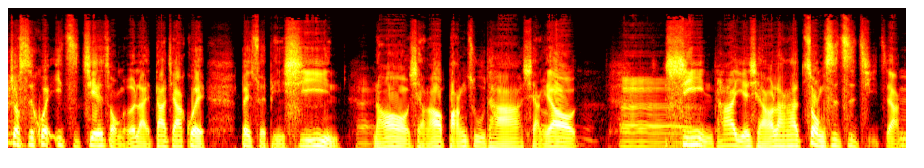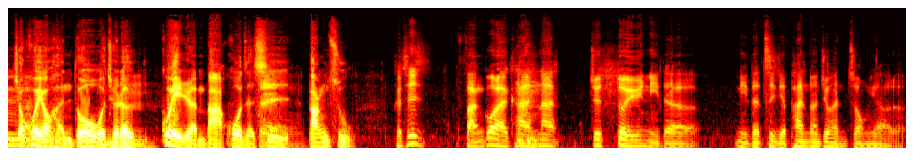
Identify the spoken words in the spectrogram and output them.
就是会一直接踵而来，大家会被水瓶吸引，然后想要帮助他，想要呃。吸引他，也想要让他重视自己，这样嗯。就会有很多我觉得嗯。贵人吧，或者是帮助。可是反过来看，那就对于你的你的自己的判断就很重要了，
